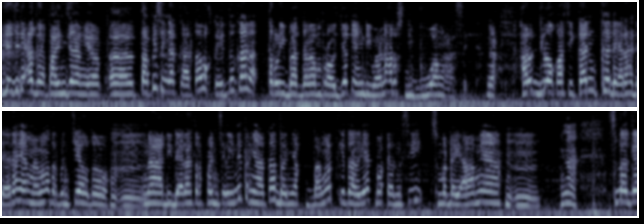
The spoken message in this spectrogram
ya jadi agak panjang ya Eh, tapi singkat kata waktu itu kan terlibat dalam project yang di mana harus dibuang asik nggak harus dilokasikan ke daerah-daerah yang memang terpencil tuh Mm-mm. nah di daerah terpencil ini ternyata banyak banget kita lihat potensi sumber daya alamnya Mm-mm. Nah, sebagai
